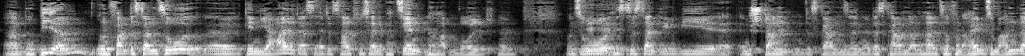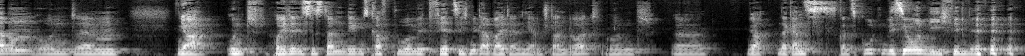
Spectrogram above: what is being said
äh, probieren und fand es dann so äh, genial, dass er das halt für seine Patienten haben wollte. Ne? Und so mhm. ist es dann irgendwie äh, entstanden, das Ganze. Ne? Das kam dann halt so von einem zum anderen und ähm, ja, und heute ist es dann Lebenskraft pur mit 40 Mitarbeitern hier am Standort und äh, ja, einer ganz, ganz guten Vision, wie ich finde.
